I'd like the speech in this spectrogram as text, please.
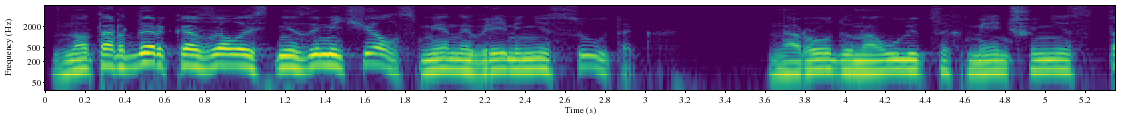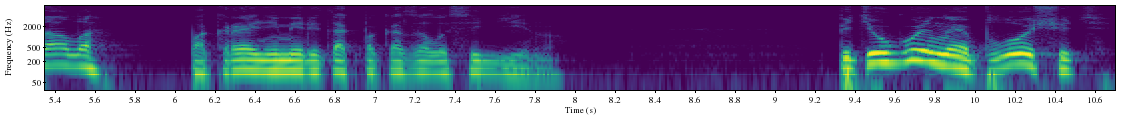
но Тардер, казалось, не замечал смены времени суток. Народу на улицах меньше не стало, по крайней мере, так показалось Игину. Пятиугольная площадь,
